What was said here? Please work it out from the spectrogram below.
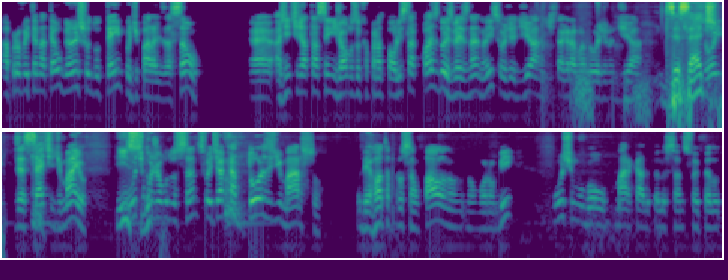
aproveitando até o gancho do tempo de paralisação, é, a gente já está sem jogos do Campeonato Paulista há quase dois meses, né? Não é isso? Hoje é dia. A gente está gravando hoje no dia 17, 18, 17 de maio. Isso. O último do... jogo do Santos foi dia 14 de março. Derrota para o São Paulo no, no Morumbi. O último gol marcado pelo Santos foi pelo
